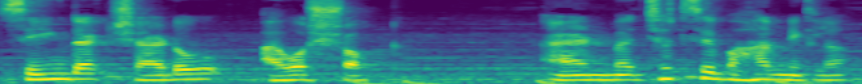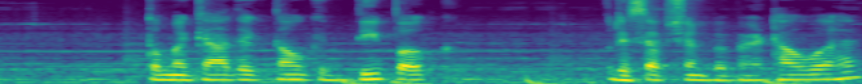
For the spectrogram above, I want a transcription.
Seeing that shadow I was shocked and मैं झट से बाहर निकला। तो मैं क्या देखता हूँ कि दीपक रिसेप्शन पे बैठा हुआ है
